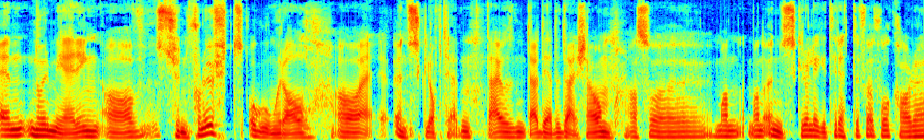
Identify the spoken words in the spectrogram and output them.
en normering av sunn fornuft og god moral og ønskelig opptreden. Det er jo det er det, det dreier seg om. Altså, man, man, ønsker å legge til rette for at folk har det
